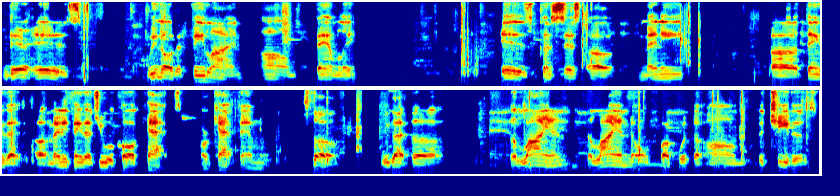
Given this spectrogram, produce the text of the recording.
there is, we know the feline um, family is consists of many uh, things that uh, many things that you would call cats or cat family. So we got the the lion. The lion don't fuck with the um the cheetahs.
